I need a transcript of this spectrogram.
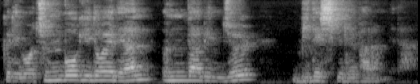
그리고 중보 기도에 대한 응답인 줄 믿으시기를 바랍니다.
